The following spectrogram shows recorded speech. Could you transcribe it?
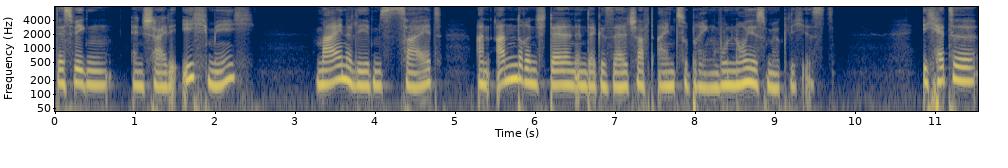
Deswegen entscheide ich mich, meine Lebenszeit an anderen Stellen in der Gesellschaft einzubringen, wo Neues möglich ist. Ich hätte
